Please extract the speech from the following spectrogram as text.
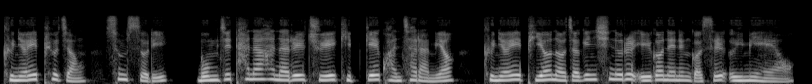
그녀의 표정, 숨소리, 몸짓 하나하나를 주의 깊게 관찰하며 그녀의 비언어적인 신호를 읽어내는 것을 의미해요.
